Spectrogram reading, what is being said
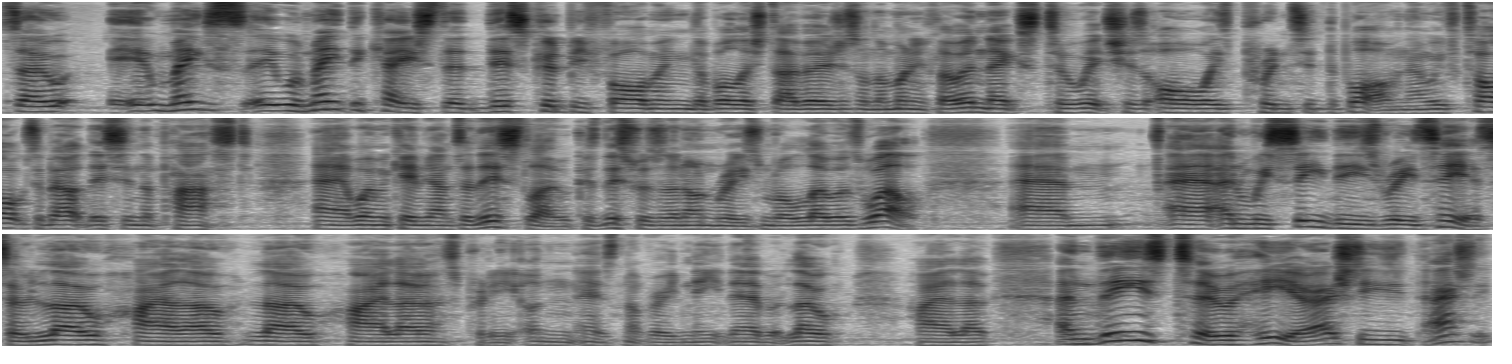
So it makes it would make the case that this could be forming the bullish divergence on the money flow index, to which has always printed the bottom. Now we've talked about this in the past uh, when we came down to this low, because this was an unreasonable low as well. Um, uh, and we see these reads here. So low, higher, low, low, higher, low. It's pretty. Un, it's not very neat there, but low, higher, low. And these two here actually actually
